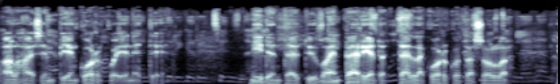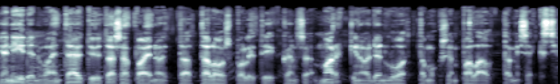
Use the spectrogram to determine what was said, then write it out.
alhaisempien korkojen eteen. Niiden täytyy vain pärjätä tällä korkotasolla ja niiden vain täytyy tasapainoittaa talouspolitiikkansa markkinoiden luottamuksen palauttamiseksi.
